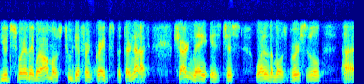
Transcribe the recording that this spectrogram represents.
you'd swear they were almost two different grapes, but they're not. Chardonnay is just one of the most versatile. Uh,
